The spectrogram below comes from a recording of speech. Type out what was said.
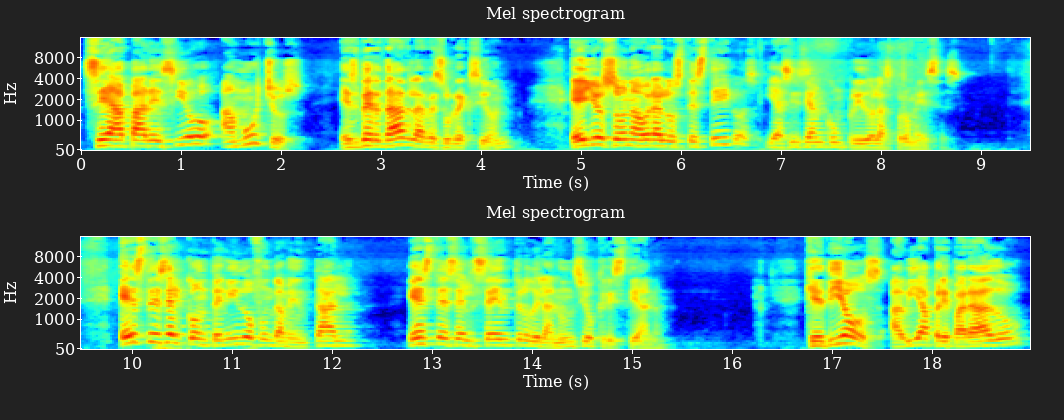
se apareció a muchos. Es verdad la resurrección. Ellos son ahora los testigos y así se han cumplido las promesas. Este es el contenido fundamental, este es el centro del anuncio cristiano. Que Dios había preparado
